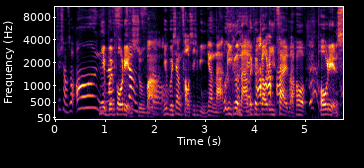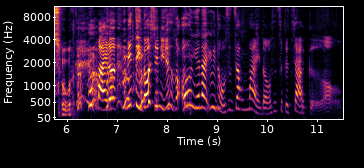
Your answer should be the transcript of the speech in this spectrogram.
就想说哦，你也不会 po 脸书吧？你也不会像曹西饼一样拿立刻拿那个高丽菜，然后 po 脸书。买了，你顶多心里就想说哦，原来芋头是这样卖的，是这个价格哦。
